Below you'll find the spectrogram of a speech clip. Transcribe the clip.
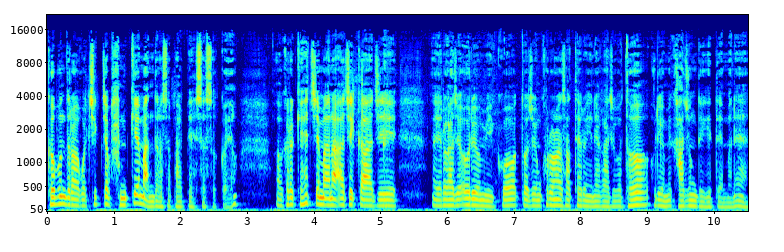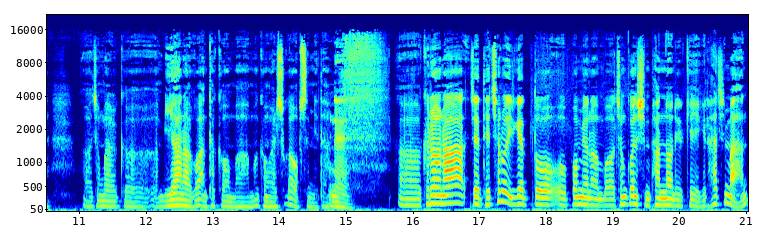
그분들하고 직접 함께 만들어서 발표했었었고요. 어, 그렇게 했지만 아직까지 여러 가지 어려움이 있고 또 지금 코로나 사태로 인해 가지고 더 어려움이 가중되기 때문에 어, 정말 그 미안하고 안타까운 마음은 금할 수가 없습니다. 네. 어, 그러나 이제 대체로 이게 또 보면은 뭐 정권 심판론 이렇게 얘기를 하지만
